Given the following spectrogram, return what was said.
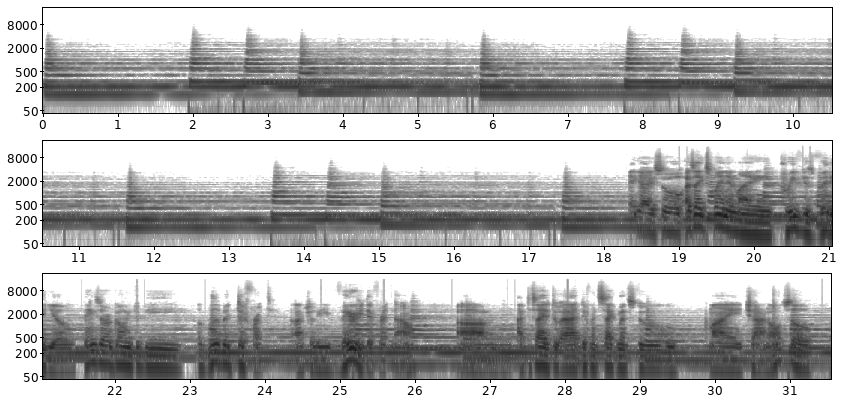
Hey guys, so as I explained in my previous video, things are going to be a little bit different. Actually, very different now. Um, I've decided to add different segments to my channel. So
